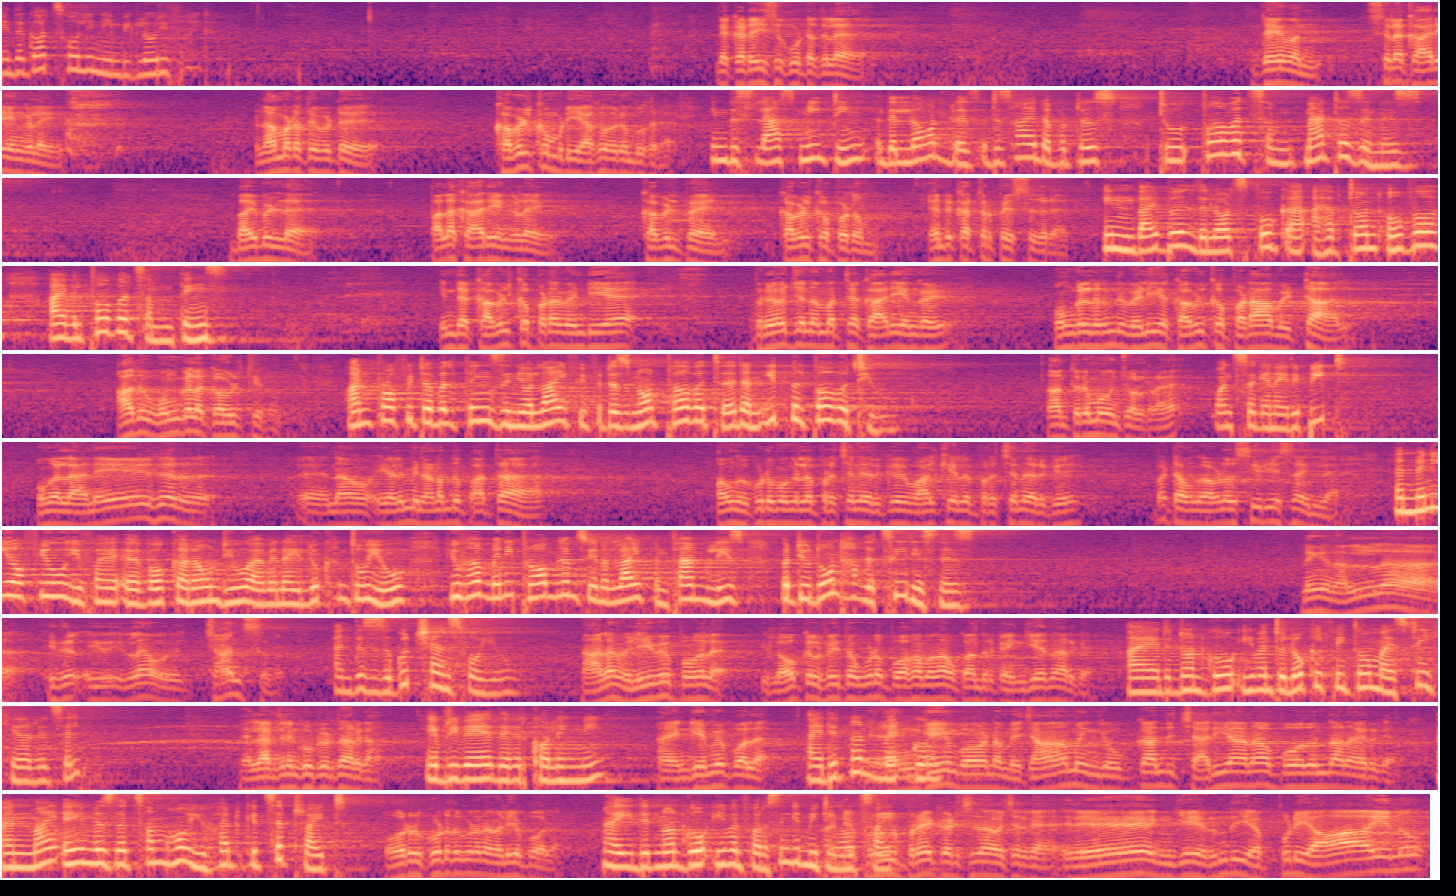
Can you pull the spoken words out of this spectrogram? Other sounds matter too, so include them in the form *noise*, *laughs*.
உண்டாவதாக May the God's holy name be glorified. இந்த கடைசி கூட்டத்தில் தேவன் சில காரியங்களை நம்மிடத்தை விட்டு கவிழ்க்கும்படியாக விரும்புகிறார் In this last meeting, the Lord has desired about us to pervert some matters in us. பைபிளில் பல காரியங்களை கவிழ்ப்பேன் கவிழ்க்கப்படும் என்று கத்தர் பேசுகிறார். In Bible, the Lord spoke, "I I have turned over, I will pervert some things." இந்த கவிழ்க்கப்பட வேண்டிய பிரயோஜனமற்ற காரியங்கள் உங்களிலிருந்து வெளியே கவிழ்க்கப்படாவிட்டால் அது உங்களை கவிழ்த்திடும் Unprofitable things in your life, if it is not perverted, and it will pervert you. நான் திரும்பவும் சொல்றேன். Once again, I repeat, உங்கள் அநேகர் அஹ், நான் எழும்பி நடந்து பார்த்தா அவங்க குடும்பங்களில் பிரச்சனை இருக்கு வாழ்க்கையில பிரச்சனை இருக்கு. பட் அவங்க அவ்வளவு சீரியஸா இல்லை and many of you, if I uh, walk around you, and when I look into you, you have many problems in your life and families, but you don't have that seriousness. நீங்க நல்லா இது இதெல்லாம் ஒரு chance And this is a good chance for you. நான்லாம் வெளியவே போகல local ஃபைத்தம் கூட போகாம தான் உட்காந்துருக்கேன் இங்கே தான் இருக்கேன் I did not go even to local faith home, I stay here itself. எல்லா இடத்துலையும் கூப்பிட்டுட்டு தான் இருக்கான் Everywhere they were calling me. நான் எங்கேயுமே போகல I did not we- go. எங்கேயும் போக வேண்டாம் பேசாம இங்க உட்கார்ந்து சரியானா போதும் தான் நான் இருக்கேன் And my aim is that somehow you had to get set right. ஒரு கூட்டத்துக்கு கூட நான் வெளியே போகல I did not go even for a single meeting outside. Full brake அடிச்சு தான் வச்சிருக்கேன் இதே இங்கே இருந்து எப்படி ஆயினும்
